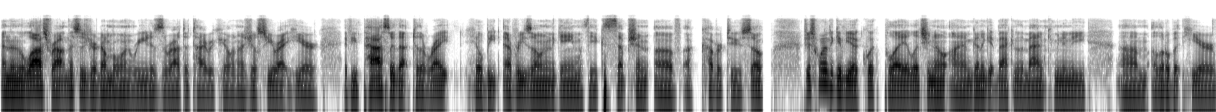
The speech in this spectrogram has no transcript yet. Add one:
And then the last route, and this is your number one read, is the route to Tyreek Hill. And as you'll see right here, if you pass that to the right, he'll beat every zone in the game with the exception of a cover two. So just wanted to give you a quick play, let you know I am going to get back into the Madden community um, a little bit here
